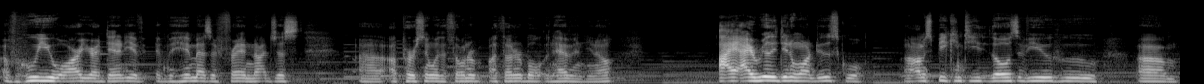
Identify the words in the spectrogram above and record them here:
of who you are your identity of, of him as a friend not just uh, a person with a, thunder, a thunderbolt in heaven you know? I, I really didn't want to do the school. I'm speaking to those of you who um,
